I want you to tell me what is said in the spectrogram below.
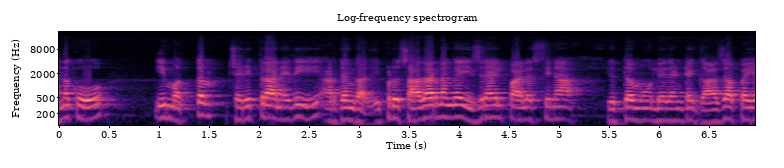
మనకు ఈ మొత్తం చరిత్ర అనేది అర్థం కాదు. ఇప్పుడు సాధారణంగా ఇజ్రాయెల్ పాలస్తీనా యుద్ధము లేదంటే గాజాపై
